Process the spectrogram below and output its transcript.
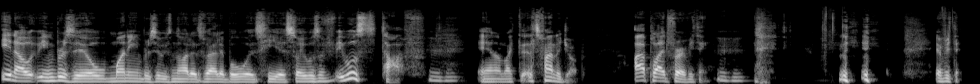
you know, in Brazil, money in Brazil is not as valuable as here, so it was it was tough. hmm And I'm like, let's find a job. I applied for everything, hmm everything,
